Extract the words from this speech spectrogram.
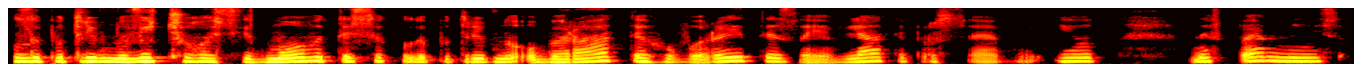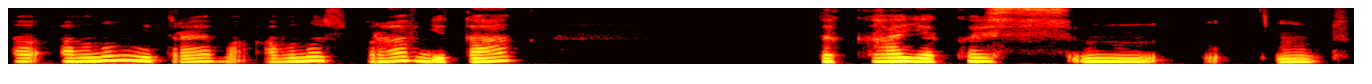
коли потрібно від чогось відмовитися, коли потрібно обирати, говорити, заявляти про себе. І от невпевненість, а, а воно мені треба, а воно справді так, така якась от,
